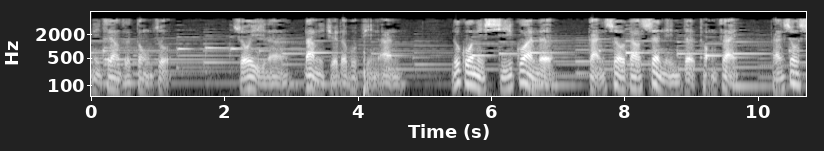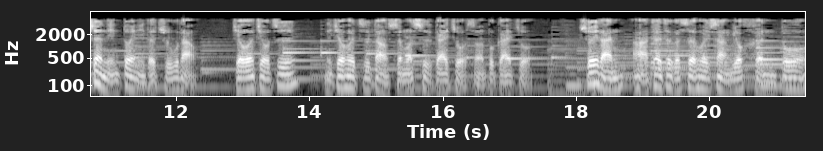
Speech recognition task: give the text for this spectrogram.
你这样的动作，所以呢，让你觉得不平安。如果你习惯了感受到圣灵的同在，感受圣灵对你的主导，久而久之。你就会知道什么事该做，什么不该做。虽然啊，在这个社会上有很多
